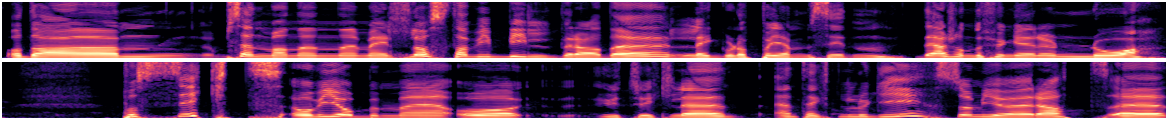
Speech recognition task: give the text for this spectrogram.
Og da mm, sender man en mail til oss, tar vi bilder av det, legger det opp på hjemmesiden. Det er sånn det fungerer nå. På sikt, og vi jobber med å utvikle en teknologi som gjør at eh,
